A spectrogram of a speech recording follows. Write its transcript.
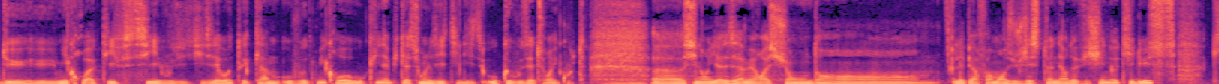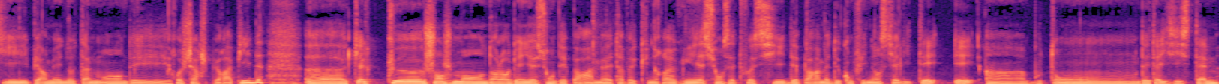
du micro actif si vous utilisez votre cam ou votre micro ou qu'une application les utilise ou que vous êtes sur écoute. Euh, sinon, il y a des améliorations dans les performances du gestionnaire de fichiers Nautilus qui permet notamment des recherches plus rapides. Euh, quelques changements dans l'organisation des paramètres avec une réorganisation cette fois-ci des paramètres de confidentialité et un bouton détail système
